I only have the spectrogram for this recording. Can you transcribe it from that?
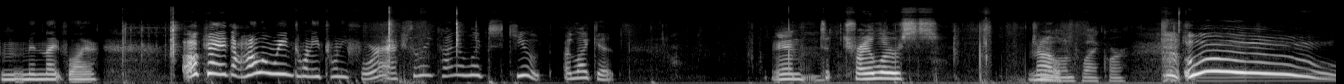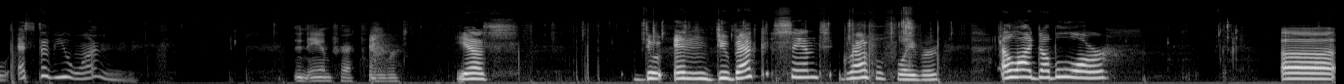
Midnight Flyer. Okay, the Halloween 2024 actually kind of looks cute. I like it. And t- trailers. Trail No. on flat car. Ooh, SW1. An Amtrak flavor. Yes. Du- in Dubec Sand Gravel flavor. L I double R. Uh.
